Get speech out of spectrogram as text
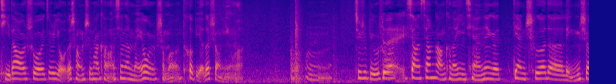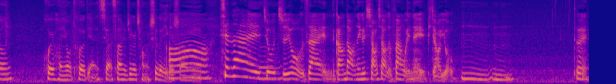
提到说，就是有的城市它可能现在没有什么特别的声音了，嗯，就是比如说像香港，可能以前那个电车的铃声。会很有特点，算算是这个城市的一个声音。现在就只有在港岛那个小小的范围内比较有。嗯嗯，对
